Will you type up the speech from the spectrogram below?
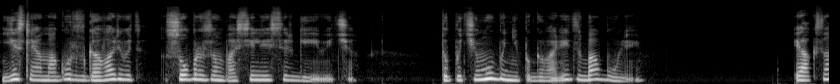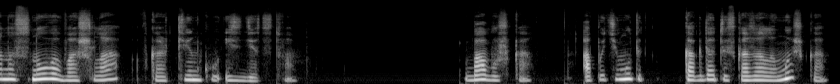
Если я могу разговаривать с образом Василия Сергеевича, то почему бы не поговорить с бабулей? И Оксана снова вошла в картинку из детства. «Бабушка, а почему ты, когда ты сказала «мышка»,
